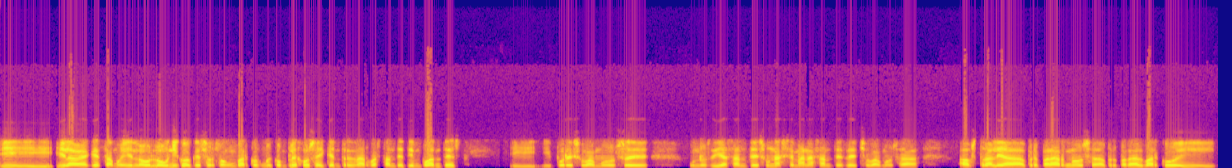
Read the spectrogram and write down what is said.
Y, y la verdad que está muy bien. Lo, lo único que son, son, barcos muy complejos, hay que entrenar bastante tiempo antes y, y por eso vamos eh, unos días antes, unas semanas antes, de hecho, vamos a, a Australia a prepararnos, a preparar el barco y,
